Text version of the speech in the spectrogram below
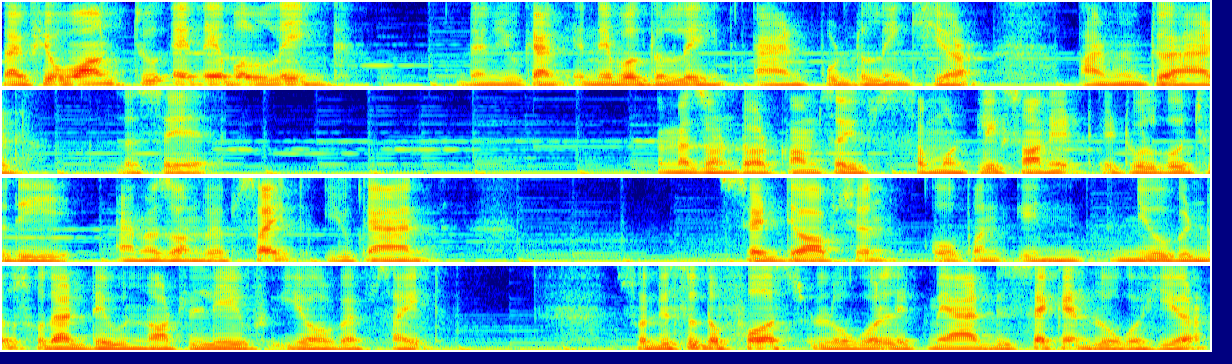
Now if you want to enable link then you can enable the link and put the link here. I'm going to add let's say amazon.com so if someone clicks on it it will go to the amazon website. You can set the option open in new window so that they will not leave your website. So this is the first logo. Let me add the second logo here.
